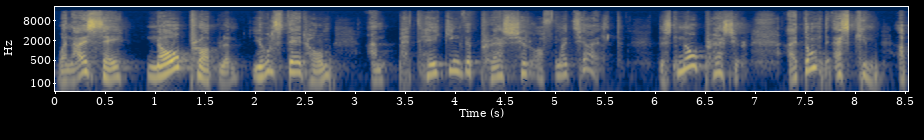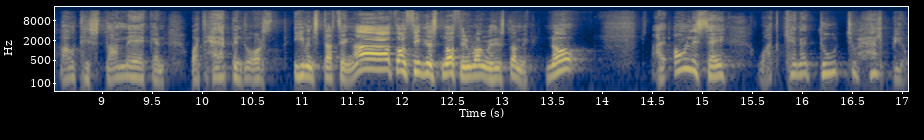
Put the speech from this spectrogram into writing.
when I say no problem, you will stay at home. I'm taking the pressure off my child. There's no pressure. I don't ask him about his stomach and what happened, or even start saying, ah, I don't think there's nothing wrong with his stomach. No, I only say, what can I do to help you?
